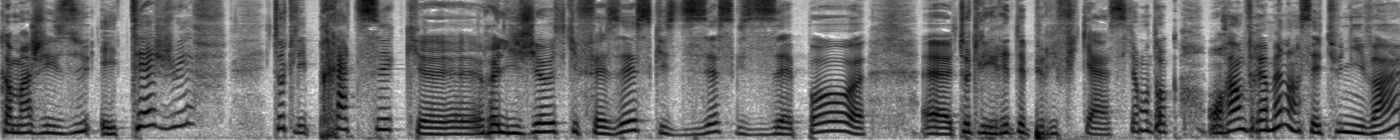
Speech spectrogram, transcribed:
Comment Jésus était juif, toutes les pratiques euh, religieuses qu'il faisait, ce qu'il se disait, ce qu'il se disait pas, euh, euh, toutes les rites de purification. Donc, on rentre vraiment dans cet univers.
